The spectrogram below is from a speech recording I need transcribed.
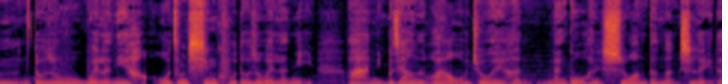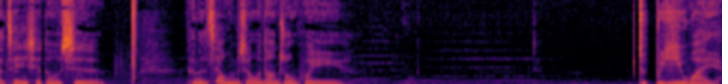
嗯，都是为了你好，我这么辛苦都是为了你啊！你不这样的话，我就会很难过、很失望等等之类的。这些都是可能在我们生活当中会就不意外耶。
